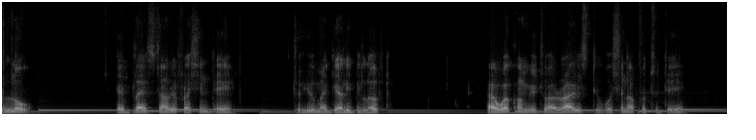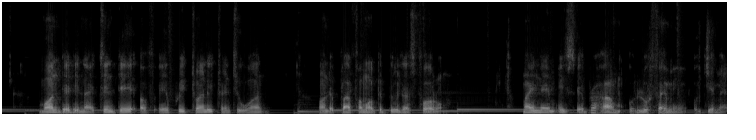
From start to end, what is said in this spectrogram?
Hello, a blessed and refreshing day to you, my dearly beloved. I welcome you to Arise devotional for today, Monday, the 19th day of April 2021, on the platform of the Builders Forum. My name is Abraham Olufemi Ojeme.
